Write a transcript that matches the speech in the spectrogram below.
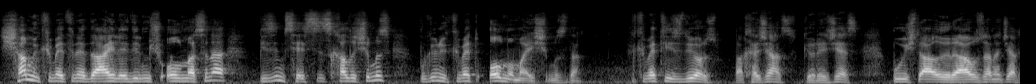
Şam hükümetine dahil edilmiş olmasına bizim sessiz kalışımız bugün hükümet olmama işimizden. Hükümeti izliyoruz, bakacağız, göreceğiz. Bu iş daha Irak'a uzanacak,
